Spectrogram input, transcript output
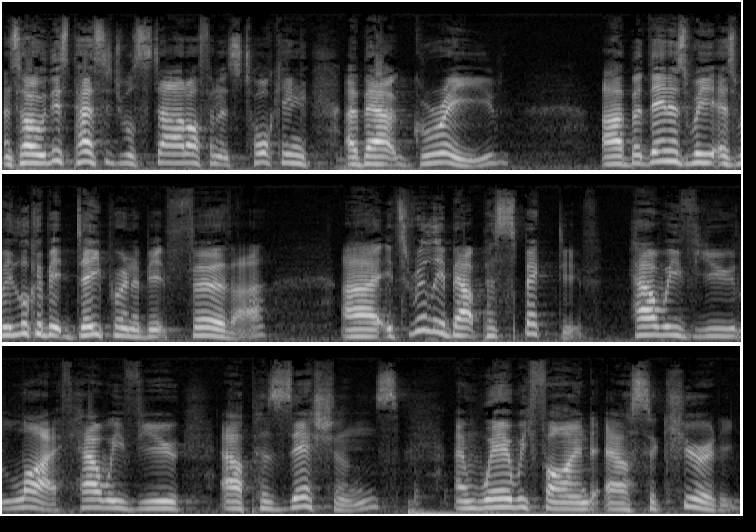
And so this passage will start off and it's talking about greed. Uh, but then as we, as we look a bit deeper and a bit further, uh, it's really about perspective how we view life, how we view our possessions, and where we find our security.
